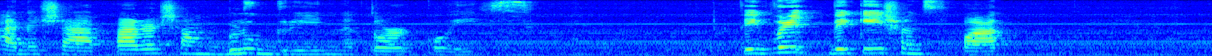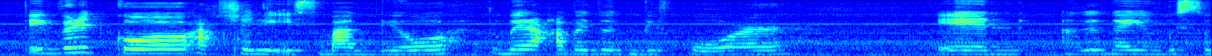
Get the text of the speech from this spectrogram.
ano siya, para siyang blue-green na turquoise. Favorite vacation spot, favorite ko actually is Baguio. Tumira kami doon before. And hanggang ngayon gusto,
